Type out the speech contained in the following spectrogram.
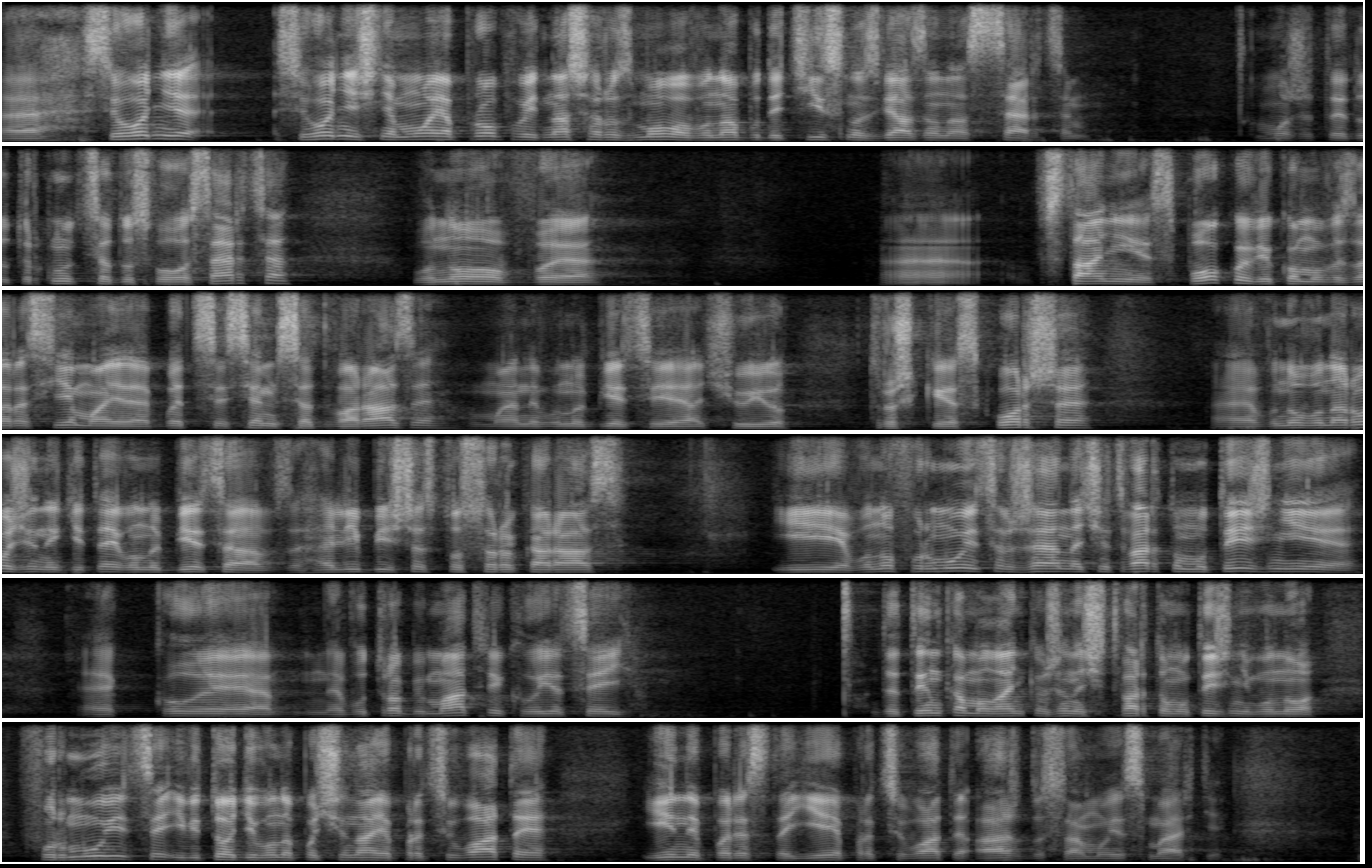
Е, Сьогодні, сьогоднішня моя проповідь, наша розмова, вона буде тісно зв'язана з серцем. Можете доторкнутися до свого серця. Воно в, е, в стані спокою, в якому ви зараз є, має битися 72 рази. У мене воно б'ється, я чую трошки скорше. Е, В новонароджених дітей воно б'ється взагалі більше 140 разів. І воно формується вже на четвертому тижні, коли е, в утробі матері, коли цей дитинка маленька, вже на четвертому тижні воно формується, і відтоді воно починає працювати і не перестає працювати аж до самої смерті.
